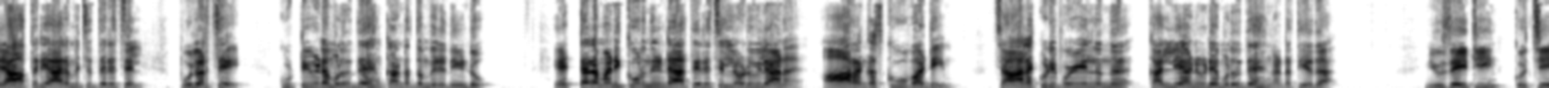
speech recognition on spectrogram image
രാത്രി ആരംഭിച്ച തിരച്ചിൽ പുലർച്ചെ കുട്ടിയുടെ മൃതദേഹം കണ്ടെത്തും വരെ നീണ്ടു. എട്ടര മണിക്കൂർ നീണ്ട തിരച്ചിലിനൊടുവിലാണ് ആറംഗ സ്കൂബ ടീം ചാലക്കുടി പുഴയിൽ നിന്ന് കല്യാണിയുടെ മൃതദേഹം കണ്ടെത്തിയത്. News eighteen Kochi.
